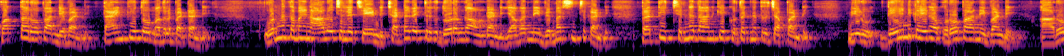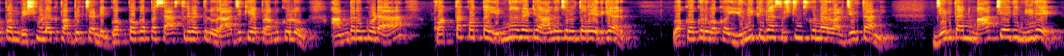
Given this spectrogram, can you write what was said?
కొత్త రూపాన్ని ఇవ్వండి. థ్యాంక్ యూతో మొదలు పెట్టండి. ఉన్నతమైన ఆలోచనలే చేయండి. చెడ్డ వ్యక్తులకు దూరంగా ఉండండి. ఎవరిని విమర్శించకండి. ప్రతి చిన్నదానికి కృతజ్ఞతలు చెప్పండి. మీరు దేనికైనా ఒక రూపాన్ని ఇవ్వండి. ఆ రూపం విశ్వంలోకి పంపించండి. గొప్ప గొప్ప శాస్త్రవేత్తలు రాజకీయ ప్రముఖులు అందరూ కూడా కొత్త కొత్త ఇన్నోవేటివ్ ఆలోచనలతోనే ఎదిగారు. ఒక్కొక్కరు ఒక యునిక్గా సృష్టించుకున్నారు వాళ్ళ జీవితాన్ని. జీవితాన్ని మార్చేది మీరే.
